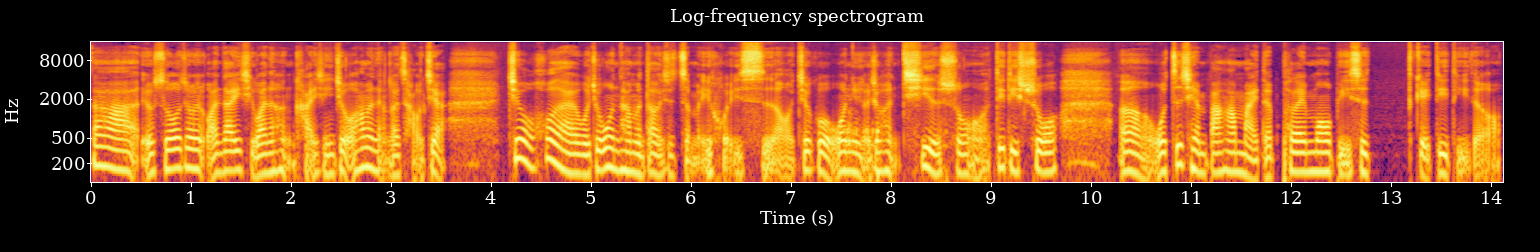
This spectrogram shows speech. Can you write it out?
那有时候就玩在一起，玩得很开心。就他们两个吵架，就后来我就问他们到底是怎么一回事哦。结果我女儿就很气的说：“弟弟说，呃，我之前帮他买的 Playmobil 是给弟弟的哦。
